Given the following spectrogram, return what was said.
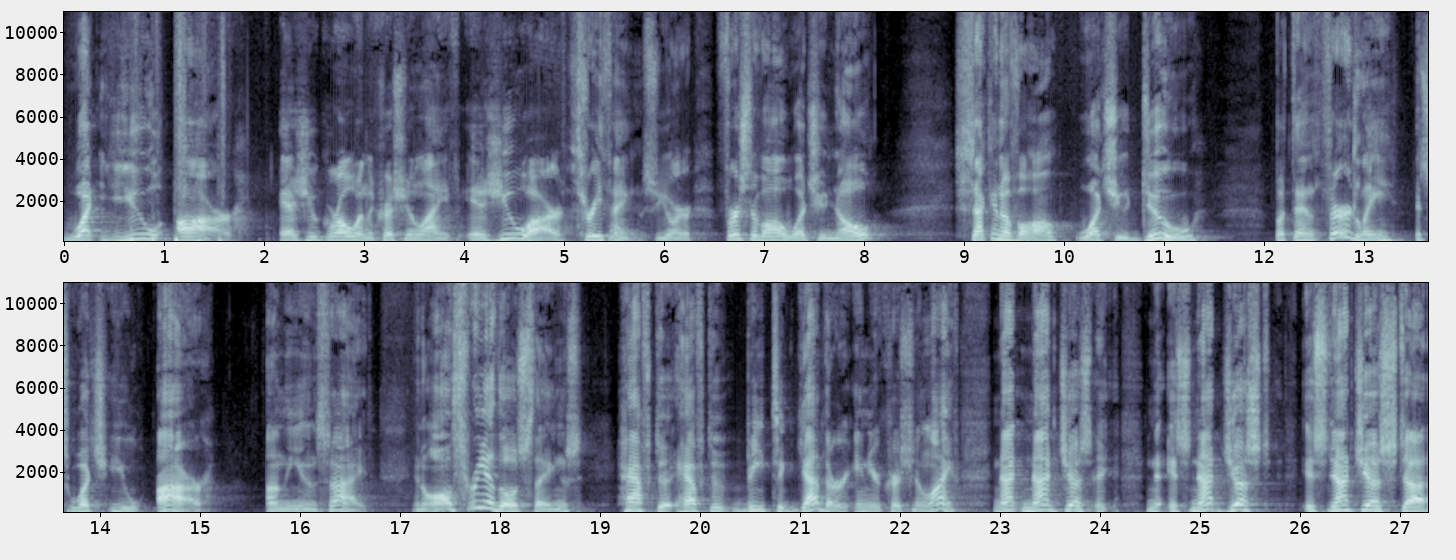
what you are as you grow in the Christian life, is you are three things. You're, first of all, what you know. Second of all, what you do. But then thirdly, it's what you are on the inside. And all three of those things have to, have to be together in your Christian life. Not, not just, it's not just it's not just uh,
